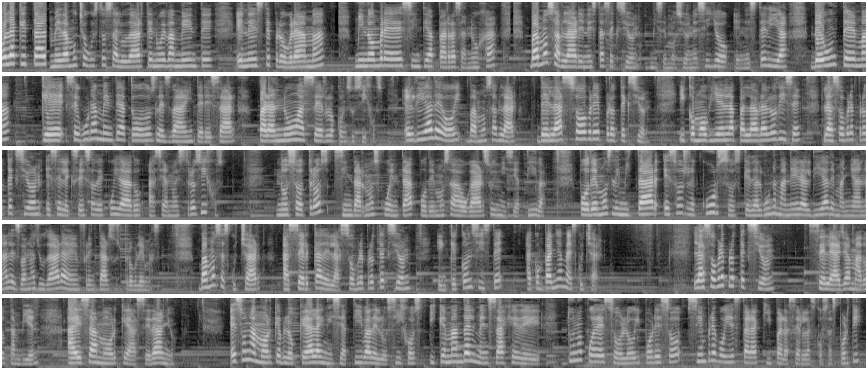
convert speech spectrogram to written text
Hola, ¿qué tal? Me da mucho gusto saludarte nuevamente en este programa. Mi nombre es Cintia Parra Zanoja. Vamos a hablar en esta sección Mis emociones y yo en este día de un tema que seguramente a todos les va a interesar para no hacerlo con sus hijos. El día de hoy vamos a hablar de la sobreprotección. Y como bien la palabra lo dice, la sobreprotección es el exceso de cuidado hacia nuestros hijos. Nosotros, sin darnos cuenta, podemos ahogar su iniciativa, podemos limitar esos recursos que de alguna manera el día de mañana les van a ayudar a enfrentar sus problemas. Vamos a escuchar acerca de la sobreprotección, en qué consiste. Acompáñame a escuchar. La sobreprotección se le ha llamado también a ese amor que hace daño es un amor que bloquea la iniciativa de los hijos y que manda el mensaje de tú no puedes solo y por eso siempre voy a estar aquí para hacer las cosas por ti.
